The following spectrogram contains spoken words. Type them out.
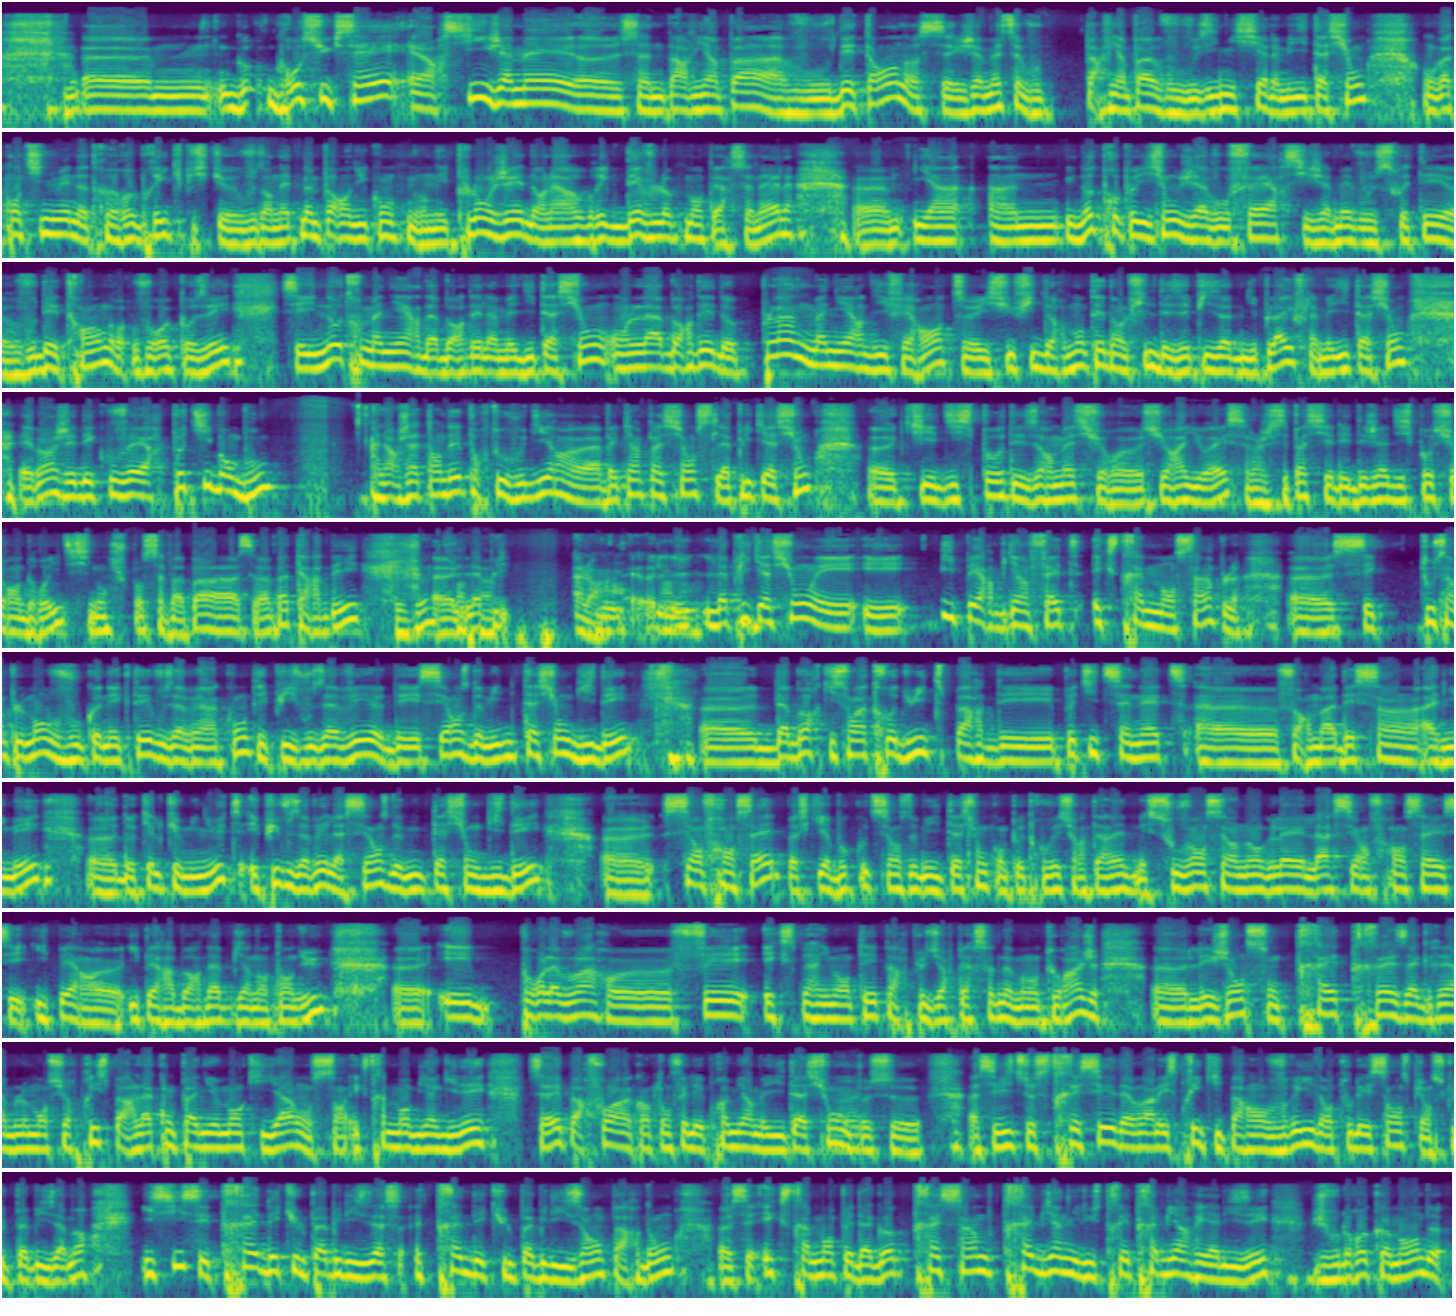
euh, gros succès. Alors si jamais euh, ça ne parvient pas à vous détendre, si jamais ça vous parvient pas à vous initier à la méditation, on va continuer notre rubrique puisque vous en êtes même pas rendu compte, mais on est plongé dans la rubrique développement personnel. Euh, il y a un, un, une autre proposition que j'ai à vous faire si jamais vous souhaitez vous détendre, vous reposer. C'est une autre manière d'aborder la méditation. On l'a abordé de plein de manières différentes. Il suffit de remonter dans le fil des épisodes Deep Life, la méditation. Et ben, j'ai découvert Petit Bambou. Alors j'attendais pour tout vous dire avec impatience l'application euh, qui est dispo désormais sur euh, sur iOS. Alors je sais pas si elle est déjà dispo sur Android, sinon je pense que ça va pas ça va pas tarder. Euh, alors, l'application est, est, hyper bien faite, extrêmement simple. Euh, c'est tout simplement vous vous connectez, vous avez un compte et puis vous avez des séances de méditation guidées, euh, d'abord qui sont introduites par des petites scénettes euh, format dessin animé euh, de quelques minutes et puis vous avez la séance de méditation guidée. Euh, c'est en français parce qu'il y a beaucoup de séances de méditation qu'on peut trouver sur internet, mais souvent c'est en anglais. Là c'est en français, c'est hyper euh, hyper abordable bien entendu euh, pour l'avoir euh, fait expérimenter par plusieurs personnes de mon entourage, euh, les gens sont très très agréablement surprises par l'accompagnement qu'il y a. On se sent extrêmement bien guidé. Vous savez, parfois hein, quand on fait les premières méditations, ouais. on peut se assez vite se stresser d'avoir l'esprit qui part en vrille dans tous les sens, puis on se culpabilise à mort. Ici, c'est très déculpabilisant, très déculpabilisant, pardon. Euh, c'est extrêmement pédagogue, très simple, très bien illustré, très bien réalisé. Je vous le recommande,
